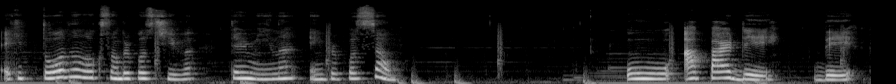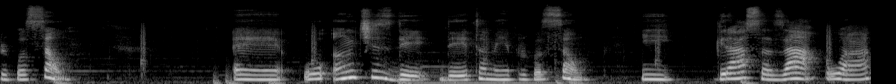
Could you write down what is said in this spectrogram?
é que toda locução prepositiva termina em preposição. O a par de de preposição. É, o antes de, de também é preposição. E graças a, o a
